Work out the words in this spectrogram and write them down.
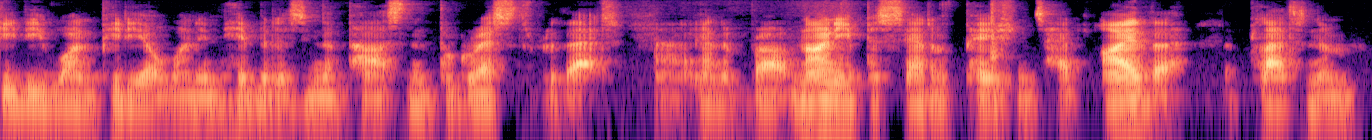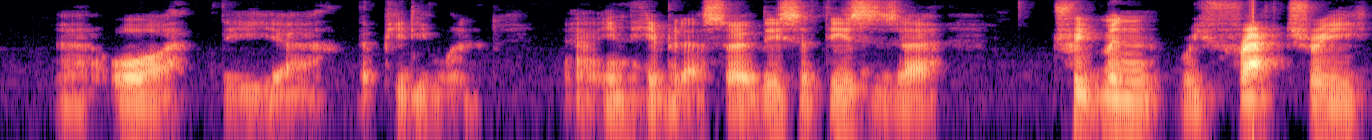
PD1, PD-L1 inhibitors in the past and progressed through that. Uh, and about 90% of patients had either the platinum uh, or the, uh, the PD1 uh, inhibitor. So this, this is a treatment refractory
